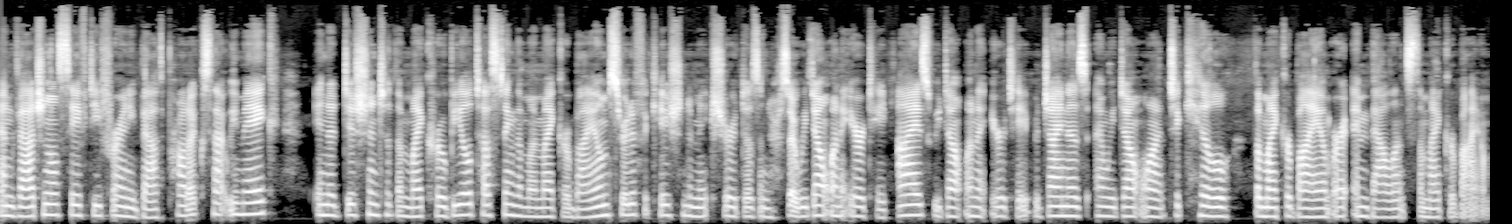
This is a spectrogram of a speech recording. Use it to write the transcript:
and vaginal safety for any bath products that we make, in addition to the microbial testing, the MyMicrobiome certification to make sure it doesn't. So, we don't want to irritate eyes, we don't want to irritate vaginas, and we don't want to kill the microbiome or imbalance the microbiome.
